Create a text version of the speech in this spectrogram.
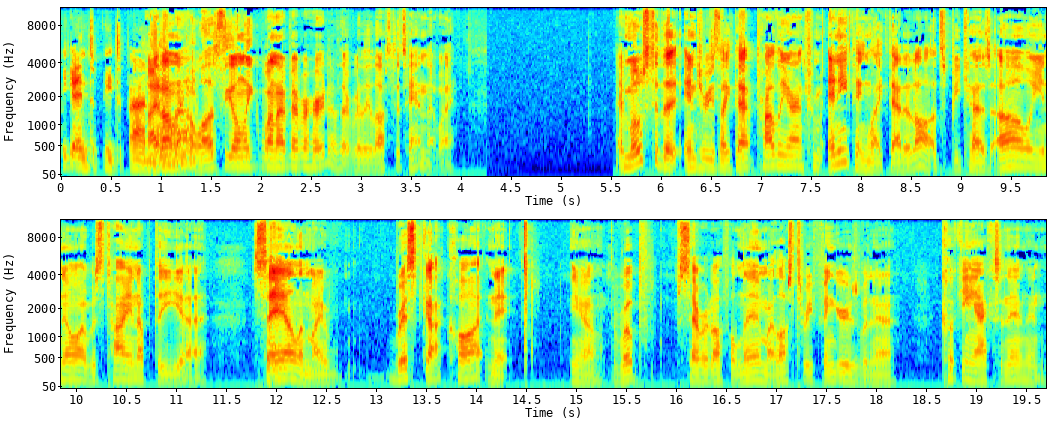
You get into Peter Pan. I now, don't know. Well, it's the only one I've ever heard of that really lost its hand that way. And most of the injuries like that probably aren't from anything like that at all. It's because, oh, well, you know, I was tying up the uh, sail and my wrist got caught and it, you know, the rope severed off a limb. I lost three fingers with a cooking accident and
